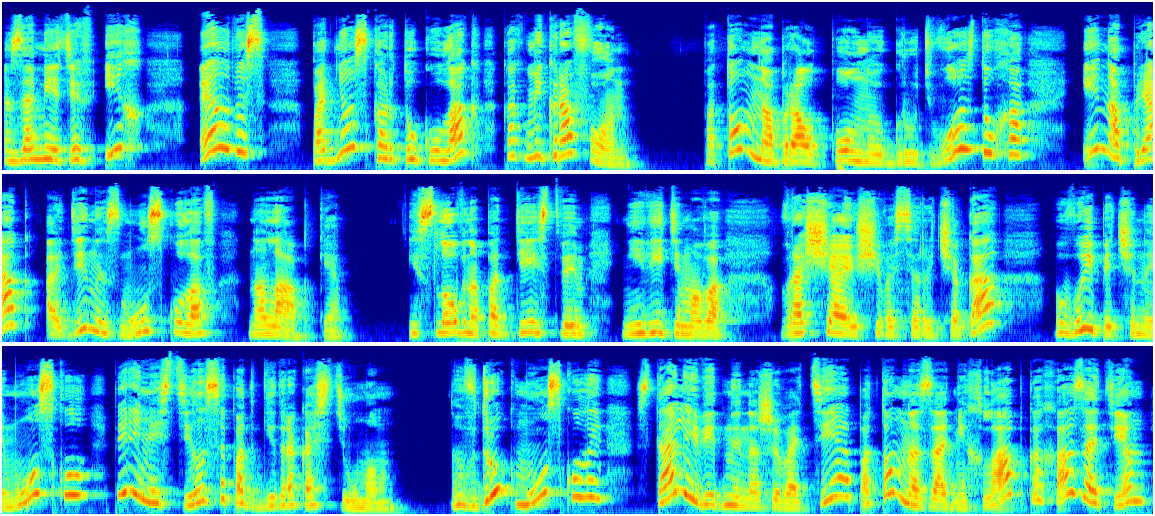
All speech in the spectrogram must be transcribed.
Заметив их, Элвис поднес к рту кулак, как микрофон. Потом набрал полную грудь воздуха и напряг один из мускулов на лапке. И словно под действием невидимого вращающегося рычага выпеченный мускул переместился под гидрокостюмом. Вдруг мускулы стали видны на животе, потом на задних лапках, а затем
